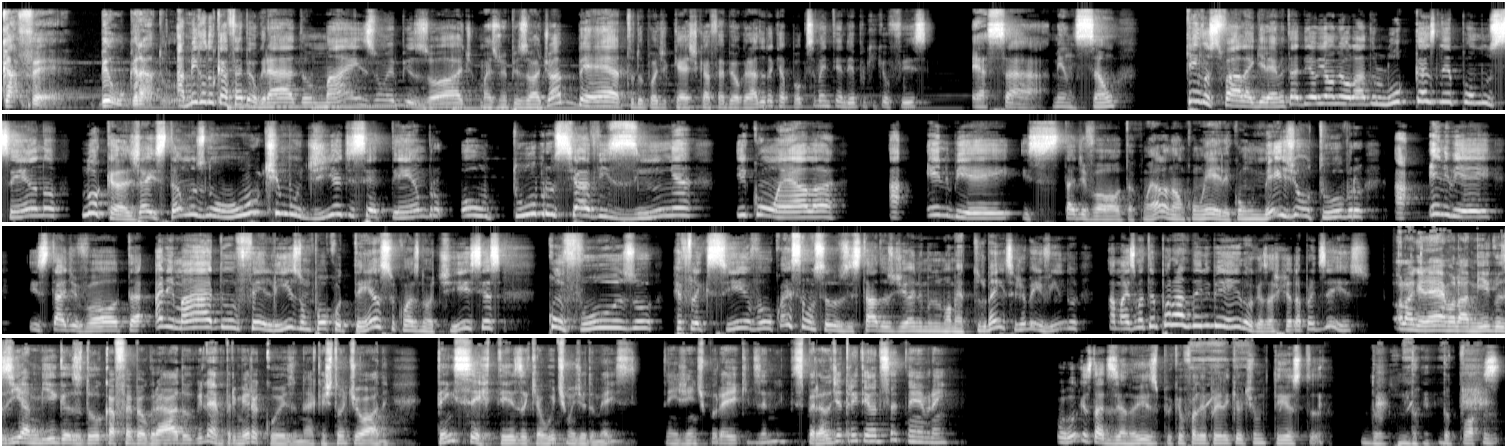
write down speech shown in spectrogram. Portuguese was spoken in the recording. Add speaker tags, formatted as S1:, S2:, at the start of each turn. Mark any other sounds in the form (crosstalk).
S1: Café Belgrado.
S2: Amigo do Café Belgrado, mais um episódio, mais um episódio aberto do podcast Café Belgrado. Daqui a pouco você vai entender por que, eu fiz essa menção. Quem vos fala é Guilherme Tadeu e ao meu lado Lucas Nepomuceno. Lucas, já estamos no último dia de setembro, outubro se avizinha e com ela NBA está de volta. Com ela não, com ele, com o mês de outubro, a NBA está de volta, animado, feliz, um pouco tenso com as notícias, confuso, reflexivo. Quais são os seus estados de ânimo no momento? Tudo bem? Seja bem-vindo a mais uma temporada da NBA, hein, Lucas? Acho que já dá para dizer isso.
S3: Olá, Guilherme. Olá, amigos e amigas do Café Belgrado. Guilherme, primeira coisa, né? Questão de ordem. Tem certeza que é o último dia do mês? Tem gente por aí que dizendo, esperando dia 31 de setembro, hein?
S2: O Lucas está dizendo isso porque eu falei para ele que eu tinha um texto do, do, do pós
